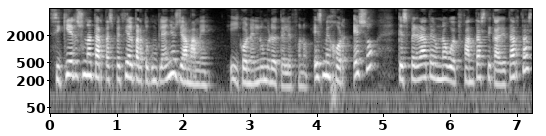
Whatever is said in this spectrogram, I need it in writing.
Si quieres una tarta especial para tu cumpleaños, llámame y con el número de teléfono. Es mejor eso que esperar a tener una web fantástica de tartas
